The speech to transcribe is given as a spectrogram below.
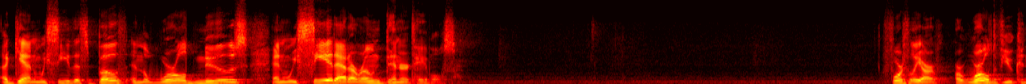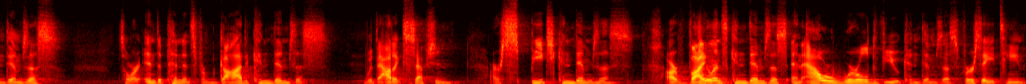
Again, we see this both in the world news and we see it at our own dinner tables. Fourthly, our, our worldview condemns us. So our independence from God condemns us without exception. Our speech condemns us. Our violence condemns us, and our worldview condemns us. Verse 18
